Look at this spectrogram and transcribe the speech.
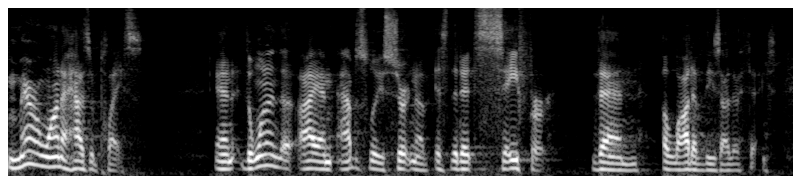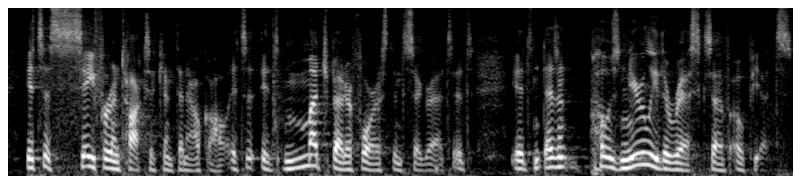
marijuana has a place. And the one that I am absolutely certain of is that it's safer than a lot of these other things. It's a safer intoxicant than alcohol. It's, a, it's much better for us than cigarettes. It's, it doesn't pose nearly the risks of opiates.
